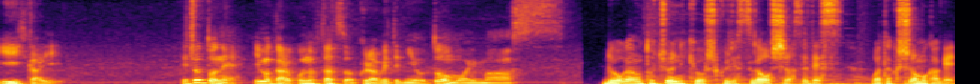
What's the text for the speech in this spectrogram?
いい光。でちょっとね、今からこの2つを比べてみようと思います。動画の途中に恐縮ですがお知らせです。私、面影、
